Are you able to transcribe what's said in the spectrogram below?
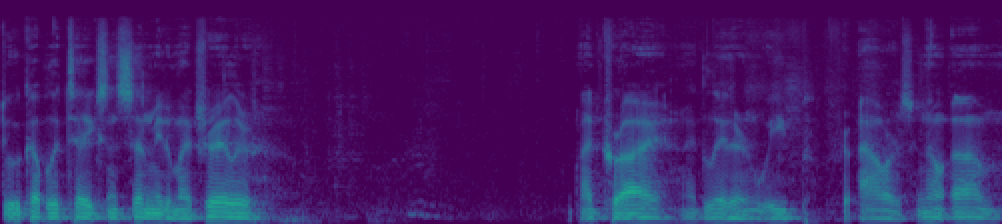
do a couple of takes and send me to my trailer. I'd cry, I'd lay there and weep for hours. No, um,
